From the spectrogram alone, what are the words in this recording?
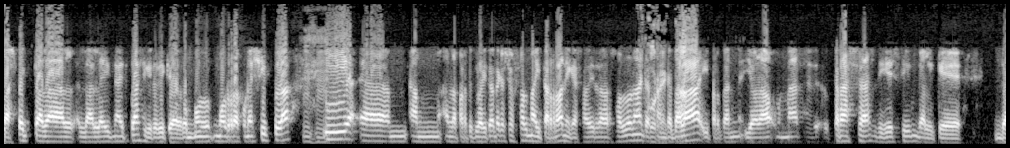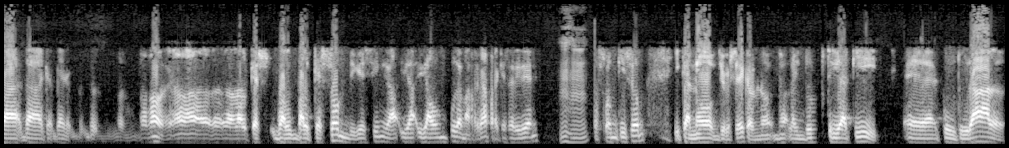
l'aspecte del, del late night clàssic, és a dir, que és molt, molt reconeixible, Mhm. i eh, amb, amb la particularitat que això es fa al Mediterrani, que es fa des de Barcelona, que Correcte. es fa en català, i per tant hi haurà unes traces, diguéssim, del que de, de, de, de, no, no, de- del, que, del, del que som, diguéssim, i, a- i, a- a on podem arribar, perquè és evident Mhm. que som qui som i que no, jo què sé, que no, no, la indústria aquí, eh, cultural,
